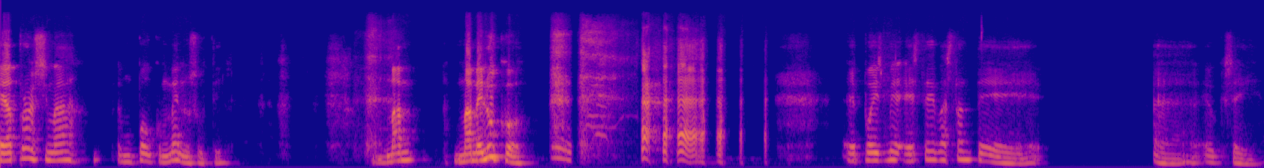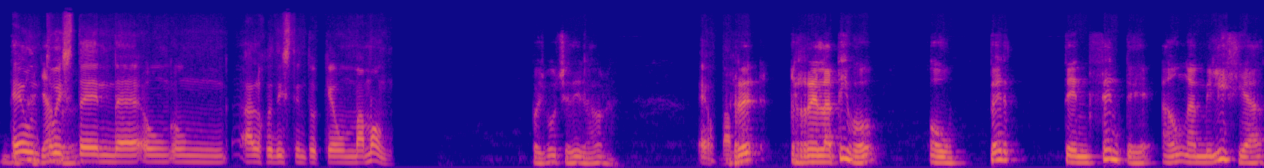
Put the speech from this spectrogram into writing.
e a próxima un pouco menos útil. Mam mameluco. Eh, pois mira, este é bastante uh, eu que sei. É un twist eh. en uh, un, un algo distinto que un mamón. Pois vou che dir agora. É un mamón. Re, relativo ou pertencente a unha milicia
